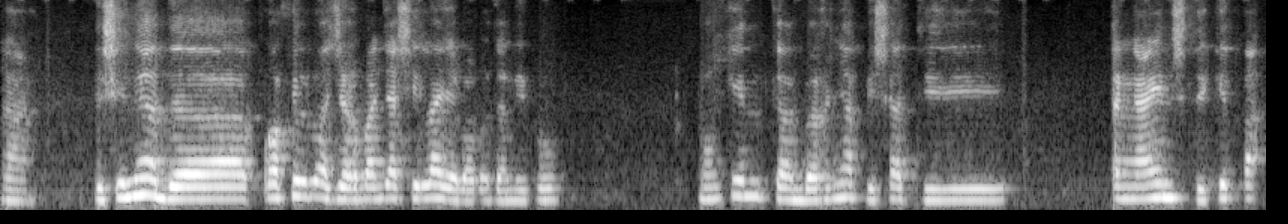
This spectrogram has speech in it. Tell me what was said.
Nah, di sini ada profil pelajar Pancasila ya Bapak dan Ibu. Mungkin gambarnya bisa ditengahin sedikit Pak,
